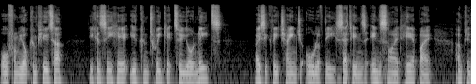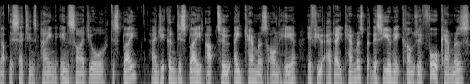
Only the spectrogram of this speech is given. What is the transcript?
or from your computer. You can see here you can tweak it to your needs. Basically change all of the settings inside here by opening up the settings pane inside your display and you can display up to 8 cameras on here if you add 8 cameras but this unit comes with 4 cameras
